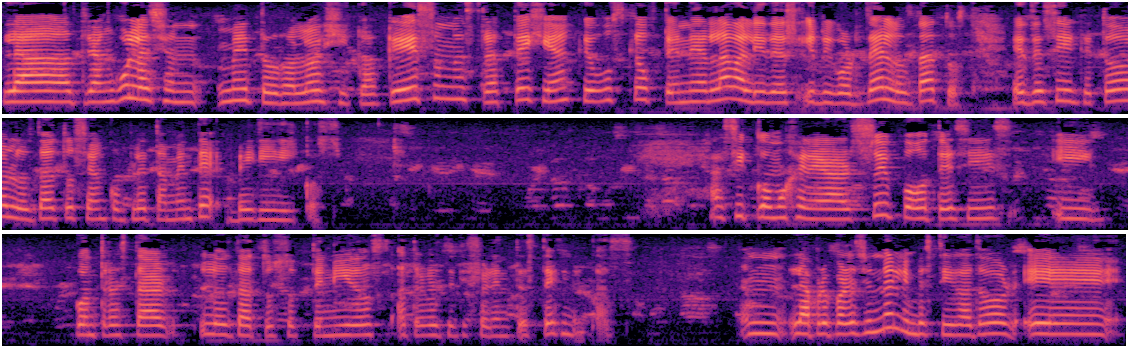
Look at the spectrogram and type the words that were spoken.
La triangulación metodológica, que es una estrategia que busca obtener la validez y rigor de los datos, es decir, que todos los datos sean completamente verídicos, así como generar su hipótesis y contrastar los datos obtenidos a través de diferentes técnicas. Mm, la preparación del investigador eh,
